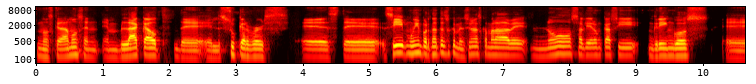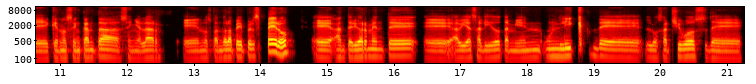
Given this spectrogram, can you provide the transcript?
Nos quedamos en, en blackout del Zuckerverse. Este, sí, muy importante eso que mencionas, camarada B. No salieron casi gringos eh, que nos encanta señalar en los Pandora Papers, pero eh, anteriormente eh, había salido también un leak de los archivos de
